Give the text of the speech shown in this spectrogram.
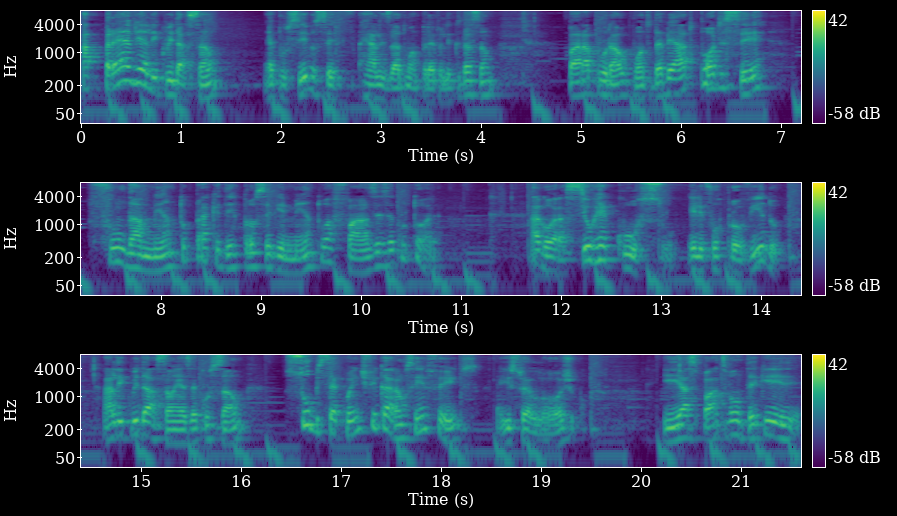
a prévia liquidação, é possível ser realizada uma prévia liquidação, para apurar o quanto debeato pode ser fundamento para que dê prosseguimento à fase executória. Agora, se o recurso ele for provido, a liquidação e a execução subsequente ficarão sem efeitos. Isso é lógico. E as partes vão ter que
